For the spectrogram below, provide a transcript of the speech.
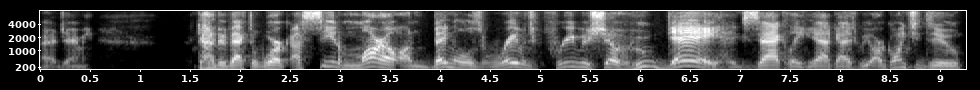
All right, Jeremy. Got to be back to work. I'll see you tomorrow on Bengals Ravens preview show. Who day? Exactly. Yeah, guys, we are going to do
